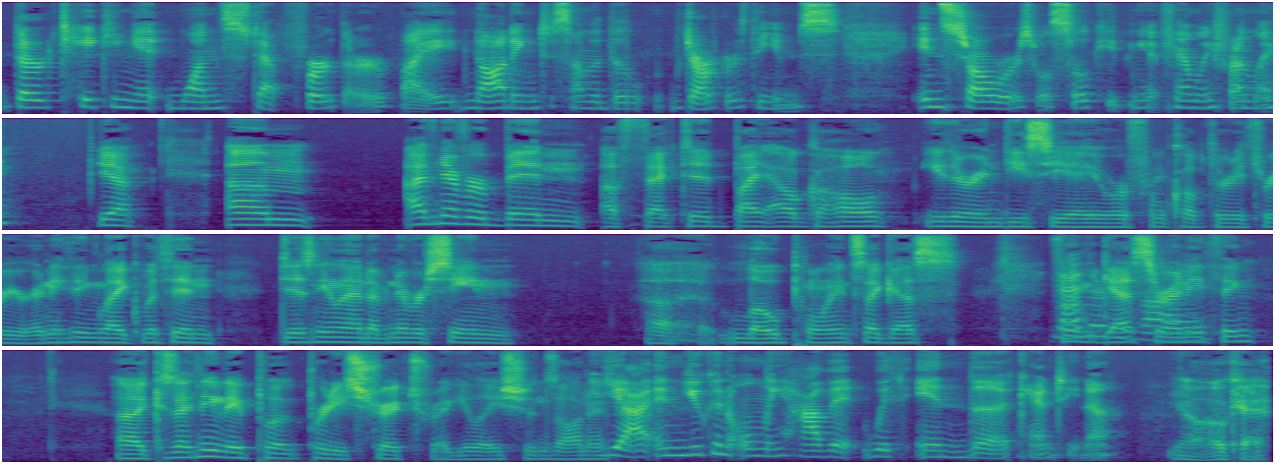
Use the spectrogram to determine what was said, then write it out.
they're taking it one step further by nodding to some of the darker themes in Star Wars while still keeping it family friendly. Yeah. Um, I've never been affected by alcohol, either in DCA or from Club 33 or anything. Like within Disneyland, I've never seen uh, low points, I guess, from Neither guests or anything. Because I think they put pretty strict regulations on it. Yeah, and you can only have it within the cantina. Yeah, okay.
